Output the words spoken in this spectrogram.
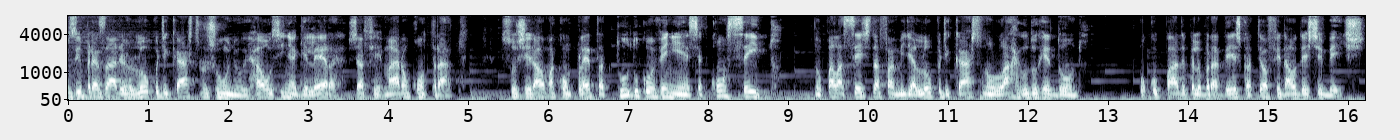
Os empresários Louco de Castro Júnior e Raulzinho Aguilera já firmaram contrato. Surgirá uma completa tudo conveniência conceito no palacete da família Louco de Castro no Largo do Redondo, ocupado pelo Bradesco até o final deste mês.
